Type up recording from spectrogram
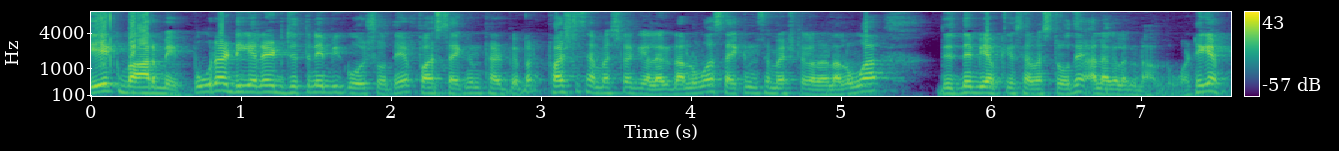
एक बार में पूरा डीएलएड जितने भी कोर्स होते हैं first second third paper first semester के अलग डालूँगा सेकंड सेमेस्टर अलग डालूँगा, जितने भी आपके सेमेस्टर होते हैं, अलग अलग डाल दूँगा, ठीक है?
